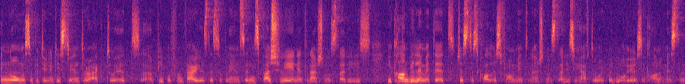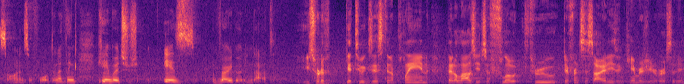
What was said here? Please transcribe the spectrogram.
Enormous opportunities to interact with uh, people from various disciplines, and especially in international studies. You can't be limited just to scholars from international studies. You have to work with lawyers, economists, and so on and so forth. And I think Cambridge is very good in that you sort of get to exist in a plane that allows you to float through different societies in Cambridge University?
